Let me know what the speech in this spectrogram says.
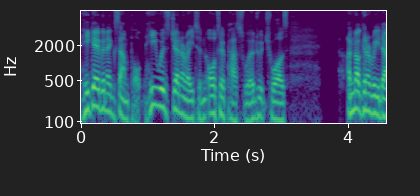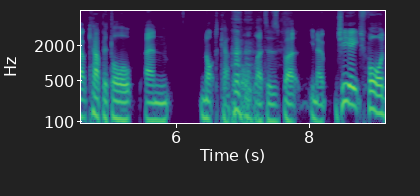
He gave an example. He was generated an auto password which was, I'm not going to read out capital and not capital letters, but you know, GH4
